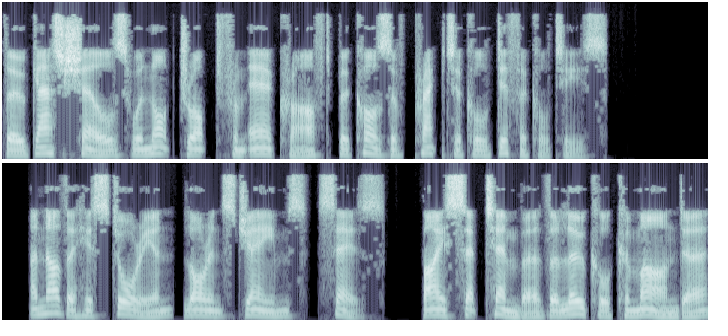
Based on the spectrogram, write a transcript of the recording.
though gas shells were not dropped from aircraft because of practical difficulties. Another historian, Lawrence James, says, by September the local commander,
